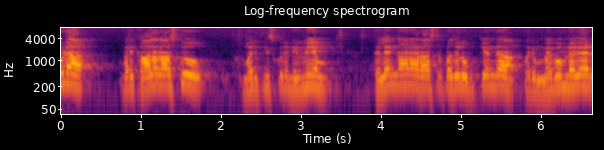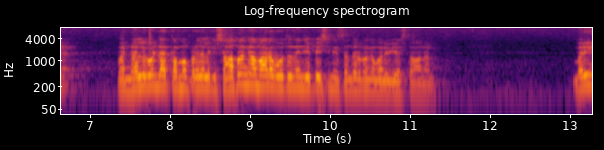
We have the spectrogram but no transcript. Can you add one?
కూడా మరి కాల రాస్తూ మరి తీసుకున్న నిర్ణయం తెలంగాణ రాష్ట్ర ప్రజలు ముఖ్యంగా మరి మహబూబ్ నగర్ మరి నల్గొండ ఖమ్మం ప్రజలకి శాపంగా మారబోతుందని చెప్పేసి నేను సందర్భంగా మనవి చేస్తా ఉన్నాను. మరి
